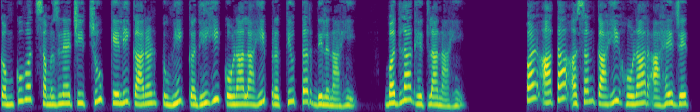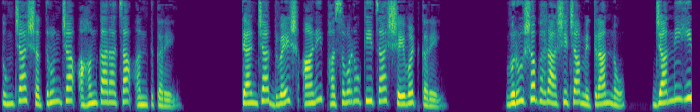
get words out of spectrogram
कमकुवत समजण्याची चूक केली कारण तुम्ही कधीही कोणालाही प्रत्युत्तर दिलं नाही बदला घेतला नाही. पण आता असं काही होणार आहे जे तुमच्या शत्रूंच्या अहंकाराचा अंत करेल. त्यांच्या द्वेष आणि फसवणुकीचा शेवट करेल. वृषभ राशीच्या मित्रांनो ज्यांनीही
